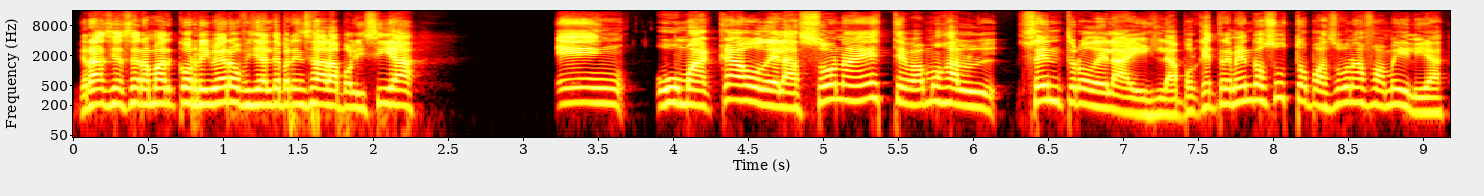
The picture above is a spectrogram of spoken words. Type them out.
Gracias, era Marco Rivera, oficial de prensa de la policía en Humacao, de la zona este. Vamos al centro de la isla, porque tremendo susto pasó una familia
